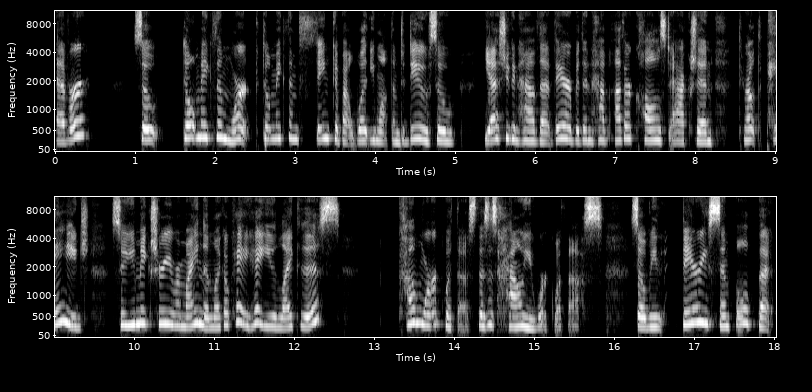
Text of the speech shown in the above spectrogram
ever. So don't make them work. Don't make them think about what you want them to do. So, yes, you can have that there, but then have other calls to action throughout the page. So you make sure you remind them, like, okay, hey, you like this? Come work with us. This is how you work with us. So, I mean, very simple, but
